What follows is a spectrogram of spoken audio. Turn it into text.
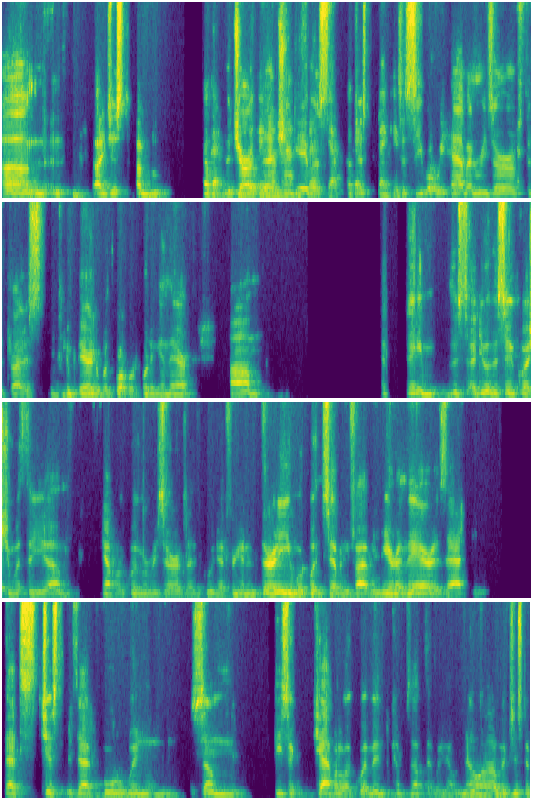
Um, I just, I'm Okay. The chart that on she gave us, Yeah, okay, just thank you. to see what we have in reserves to try to s- Mhm. compare it with what we're putting in there. Um. Same, this, I do have the same question with the um capital equipment reserves. I think we got three hundred and thirty and we're putting seventy-five a year in there. Is that? That's just, is that for when some piece of capital equipment comes up that we don't know of, or just a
